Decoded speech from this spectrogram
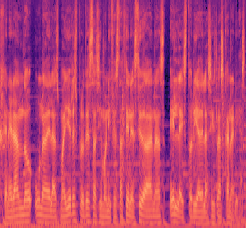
generando una de las mayores protestas y manifestaciones ciudadanas en la historia de las Islas Canarias.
